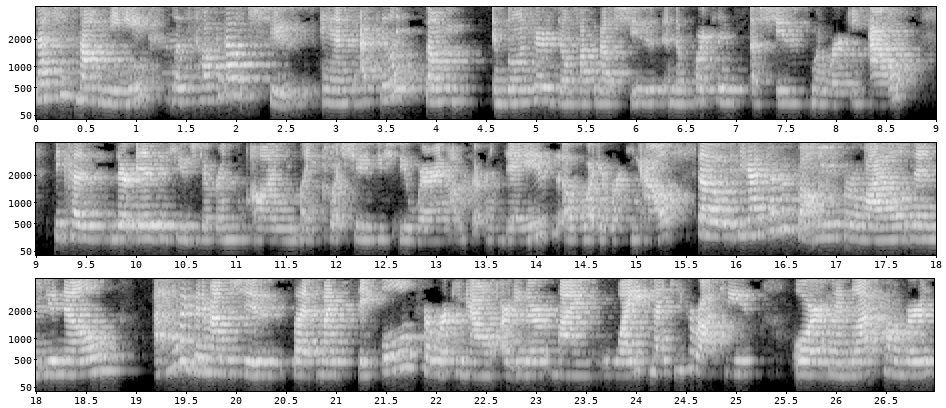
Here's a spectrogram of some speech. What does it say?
That's just not me. Let's talk about shoes. And I feel like some influencers don't talk about shoes and the importance of shoes when working out because there is a huge difference on like what shoes you should be wearing on certain days of what you're working out. So if you guys haven't followed me for a while, then you know I have a good amount of shoes, but my staples for working out are either my white Nike Huaraches or my black Converse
